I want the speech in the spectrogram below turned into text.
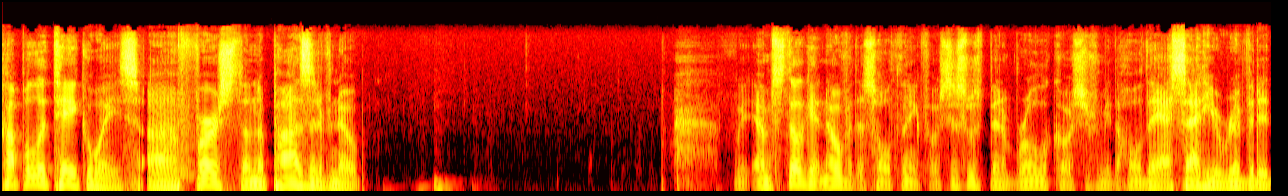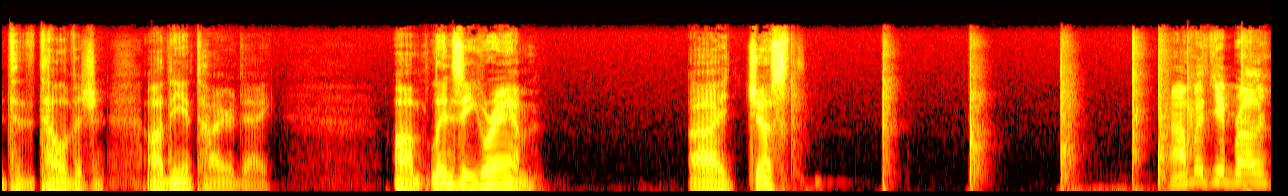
Couple of takeaways. Uh, first, on the positive note, I'm still getting over this whole thing, folks. This has been a roller coaster for me the whole day. I sat here riveted to the television uh, the entire day. Um, Lindsey Graham, I just I'm with you, brother.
